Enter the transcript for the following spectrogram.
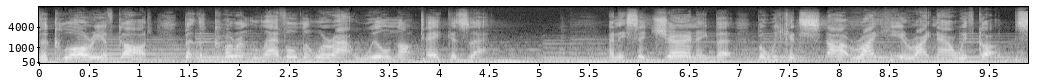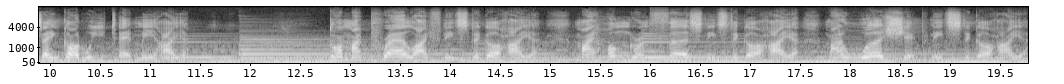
the glory of God. But the current level that we're at will not take us there. And it's a journey, but but we can start right here, right now, with God saying, God, will you take me higher? God, my prayer life needs to go higher. My hunger and thirst needs to go higher. My worship needs to go higher.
